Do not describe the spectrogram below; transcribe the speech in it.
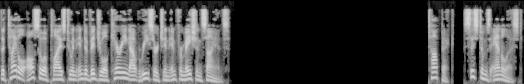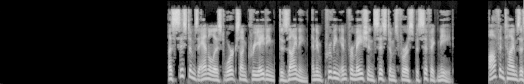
The title also applies to an individual carrying out research in information science. Topic: Systems analyst. A systems analyst works on creating, designing, and improving information systems for a specific need. Oftentimes a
